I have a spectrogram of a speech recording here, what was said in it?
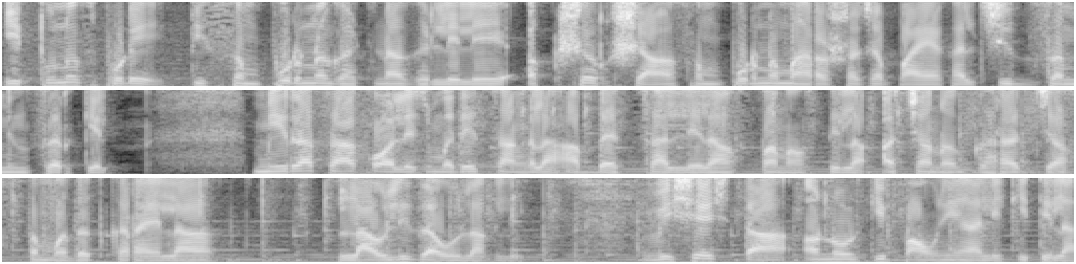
इथूनच पुढे ती संपूर्ण घटना घडलेली अक्षरशः संपूर्ण महाराष्ट्राच्या पायाखालची जमीन सरकेल. मीराचा कॉलेजमध्ये चांगला अभ्यास चाललेला असतानाच तिला अचानक घरात जास्त मदत करायला लावली जाऊ लागली. विशेषतः अनोळखी पाहुणे आली की तिला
